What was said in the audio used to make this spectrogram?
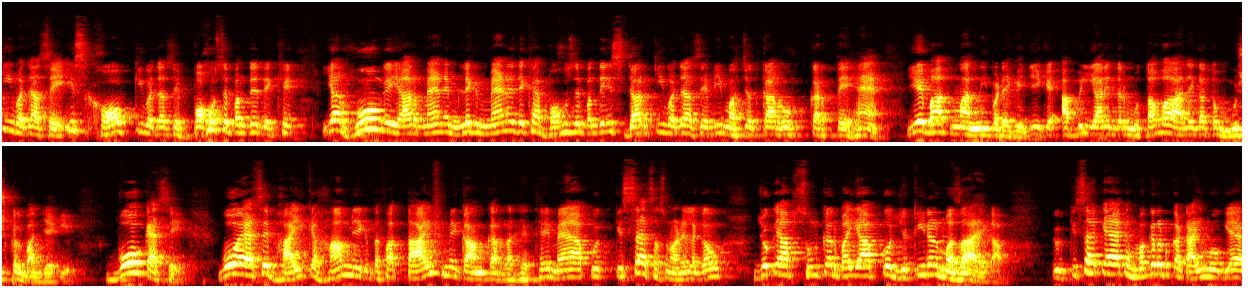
की वजह से, इस खौफ की वजह से बहुत से बंदे देखे, यार होंगे यार, मैंने, लेकिन मैंने देखा बहुत से बंदे इस डर की वजह से भी मस्जिद का रुख करते हैं। ये बात माननी पड़ेगी जी कि अभी यार इधर मुतवा आ जाएगा तो मुश्किल बन जाएगी। वो कैसे? वो ऐसे भाई कि हम एक दफ़ा ताइफ में काम कर रहे थे, मैं आपको एक किस्सा ऐसा सुनाने लगा हूँ, जो कि आप सुनकर भाई आपको यकीनन मज़ा आएगा। तो किस्सा क्या है कि मगरब का टाइम हो गया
